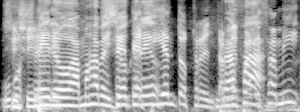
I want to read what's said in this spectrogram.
Hubo sí. sete- Pero vamos a ver, yo creo- 730. Me Rafa. parece a mí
